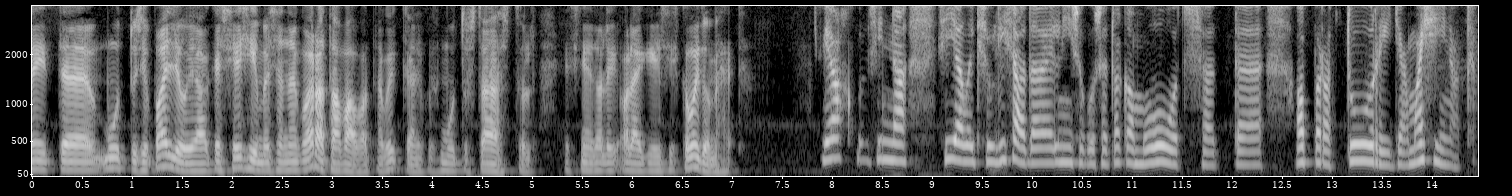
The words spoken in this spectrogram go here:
neid äh, muutusi palju ja kes esimesena nagu ära tabavad, nagu ikka niisugusel muutuste ajastul, eks need oli, olegi siis ka võidumehed. Jah, sinna, siia võiks ju lisada veel niisugused väga moodsad äh, aparatuurid ja masinad.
